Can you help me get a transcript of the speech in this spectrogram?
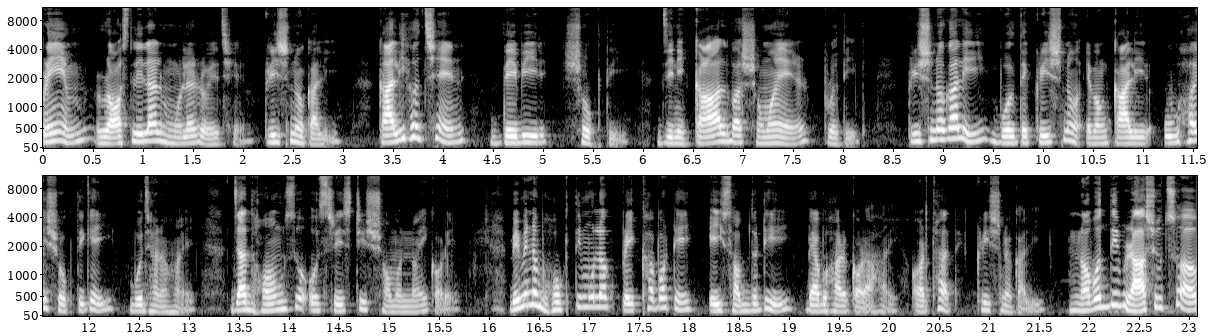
প্রেম রসলীলার মূলে রয়েছে কৃষ্ণকালী কালী। হচ্ছেন দেবীর শক্তি, যিনি কাল বা সময়ের প্রতীক। কৃষ্ণকালী বলতে কৃষ্ণ এবং কালীর উভয় শক্তিকেই বোঝানো হয়, যা ধ্বংস ও সৃষ্টির সমন্বয় করে। বিভিন্ন ভক্তিমূলক প্রেক্ষাপটে এই শব্দটি ব্যবহার করা হয়, অর্থাৎ কৃষ্ণকালী নবদ্বীপ রাস উৎসব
